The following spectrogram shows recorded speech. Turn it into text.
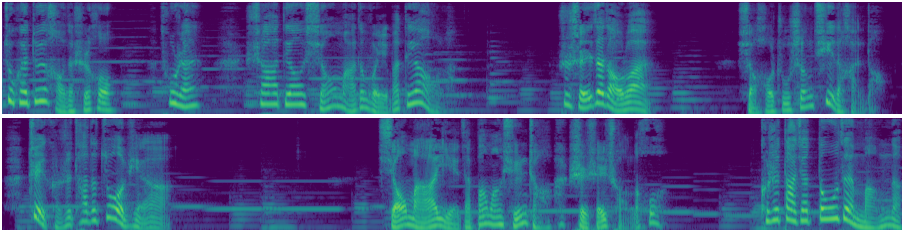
就快堆好的时候，突然，沙雕小马的尾巴掉了。是谁在捣乱？小豪猪生气的喊道：“这可是他的作品啊！”小马也在帮忙寻找是谁闯的祸，可是大家都在忙呢，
